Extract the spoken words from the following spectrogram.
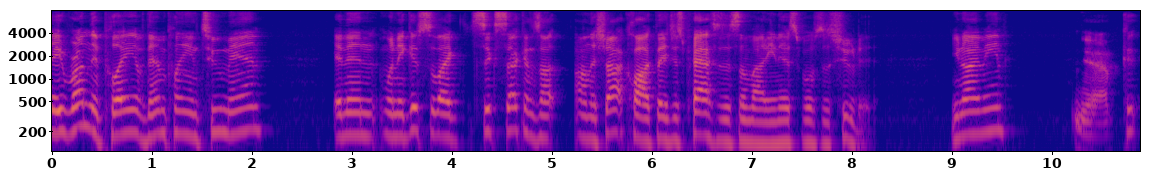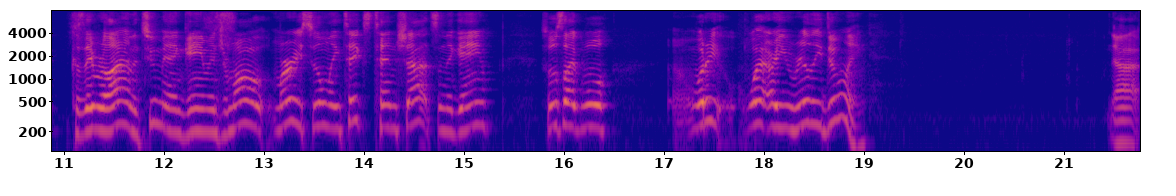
they run the play of them playing two man, and then when it gets to like six seconds on, on the shot clock, they just pass it to somebody and they're supposed to shoot it. You know what I mean? yeah. Because they rely on the two man game, and Jamal Murray still only takes ten shots in the game. So it's like, well, what are you? What are you really doing? Uh,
